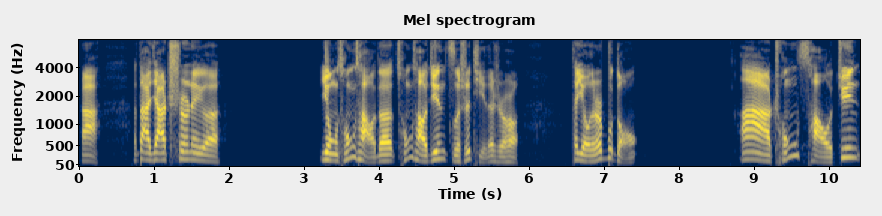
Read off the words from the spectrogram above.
啊，大家吃那个蛹虫草的虫草菌子实体的时候。他有的人不懂，啊，虫草菌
